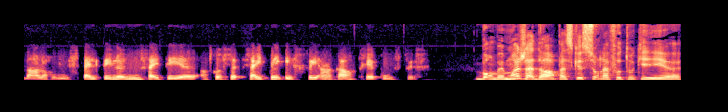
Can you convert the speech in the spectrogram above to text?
dans leur municipalité. Là, nous, ça a été, euh, en tout cas, ça, ça a été et c'est encore très positif. Bon, ben moi j'adore parce que sur la photo qui est euh,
